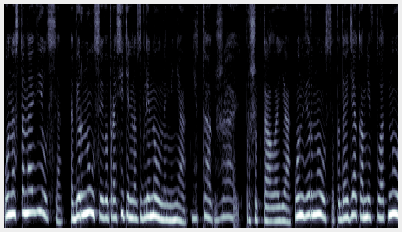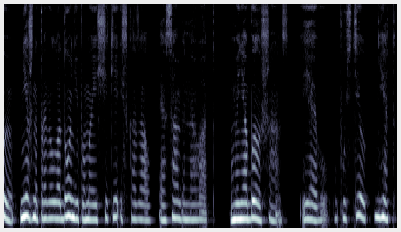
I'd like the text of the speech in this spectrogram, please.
он остановился, обернулся и вопросительно взглянул на меня. «Мне так жаль», – прошептала я. Он вернулся, подойдя ко мне вплотную, нежно провел ладонью по моей щеке и сказал, «Я сам виноват. У меня был шанс. Я его упустил?» «Нет»,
